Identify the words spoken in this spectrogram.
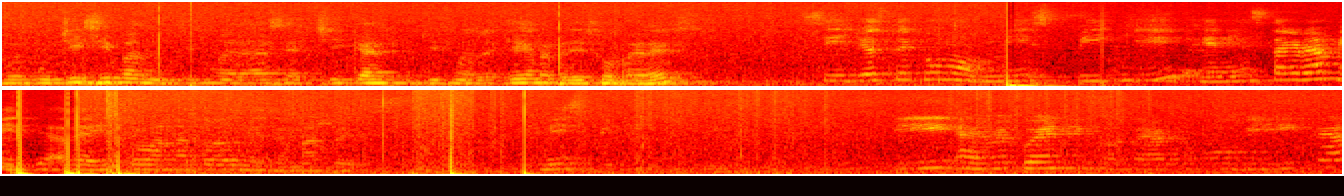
pues muchísimas, muchísimas gracias, chicas. Muchísimas gracias. ¿Quieren repetir sus redes? Sí, yo estoy como Miss Piki en Instagram y ya de ahí te van a todas mis demás redes. Miss Piki. Y ahí me pueden encontrar como Virica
